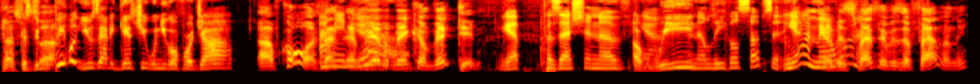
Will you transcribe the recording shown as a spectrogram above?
Because do people use that against you when you go for a job? Of course. That, mean, have you ever been convicted? Yep. Possession of, Of yeah, weed? an illegal substance. Yeah, If marijuana. it's, especially if it's a felony.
